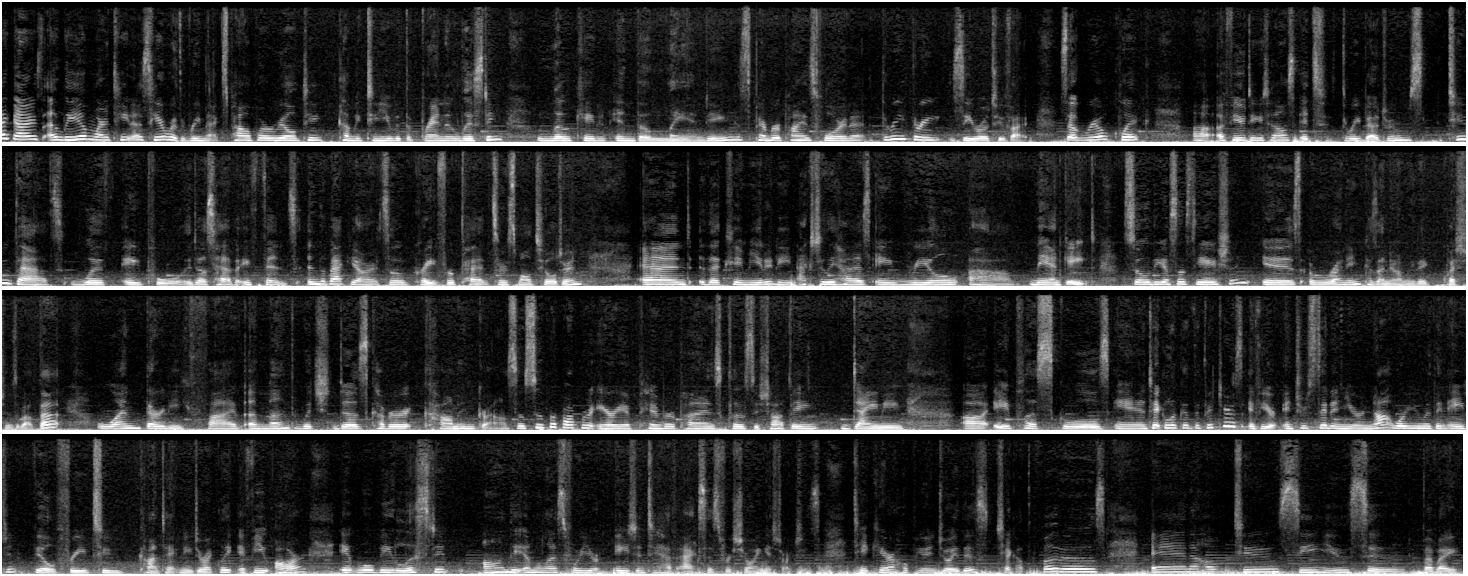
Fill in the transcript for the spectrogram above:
Hi guys, Aliyah Martinez here with Remax Power Realty, coming to you with a brand new listing located in the Landings, Pembroke Pines, Florida 33025. So real quick, uh, a few details. It's three bedrooms, two baths with a pool. It does have a fence in the backyard, so great for pets or small children and the community actually has a real uh, man gate. So the association is running, because I know I'm going to get questions about that, 135 a month, which does cover common ground. So super popular area, Pembroke Pines, close to shopping, dining, uh, A plus schools, and take a look at the pictures. If you're interested and you're not working with an agent, feel free to contact me directly. If you are, it will be listed on the MLS for your agent to have access for showing instructions. Take care. I hope you enjoy this. Check out the photos, and I hope to see you soon. Bye bye.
